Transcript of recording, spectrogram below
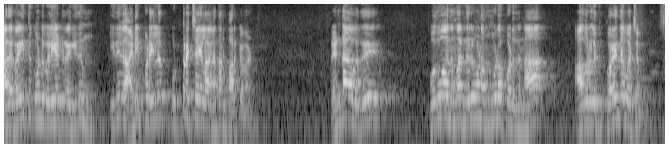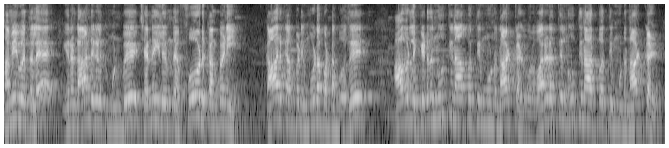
அதை வைத்துக்கொண்டு வெளியேற்றுறாங்க இது இது அடிப்படையில் குற்றச்செயலாகத்தான் பார்க்க வேண்டும். ரெண்டாவது பொதுவாக இந்த மாதிரி நிறுவனம் மூடப்படுதுன்னா அவர்களுக்கு குறைந்தபட்சம் சமீபத்தில் இரண்டு ஆண்டுகளுக்கு முன்பு சென்னையில் இருந்த ஃபோர்டு கம்பெனி கார் கம்பெனி மூடப்பட்ட போது அவர்களுக்கு கிட்டத்தட்ட நூற்றி நாற்பத்தி மூணு நாட்கள் ஒரு வருடத்தில் நூற்றி நாற்பத்தி மூணு நாட்கள்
